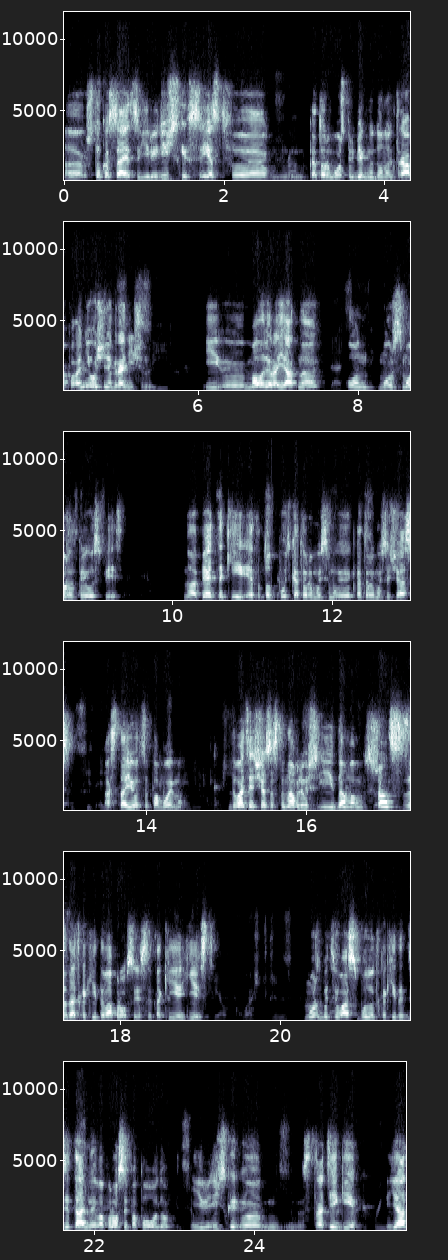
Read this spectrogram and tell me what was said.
Э, Что касается юридических средств, э, к которым может прибегнуть Дональд Трамп, они очень ограничены. И э, маловероятно, он может, сможет преуспеть. Но опять-таки это тот путь, который мы, который мы сейчас остается, по-моему. Давайте я сейчас остановлюсь и дам вам шанс задать какие-то вопросы, если такие есть. Может быть, у вас будут какие-то детальные вопросы по поводу юридической э, стратегии. Я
